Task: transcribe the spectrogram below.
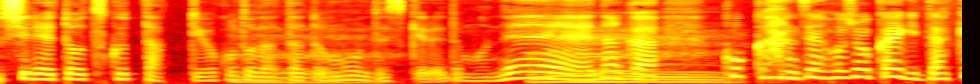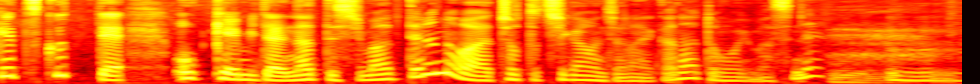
司令塔を作ったっていうことだったと思うんですけれどもね。んなんか、国家安全保障会議だけ作って OK みたいになってしまってるのは、ちょっと違うんじゃないかなと思いますね。うん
